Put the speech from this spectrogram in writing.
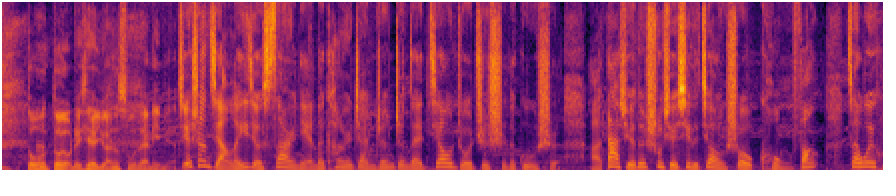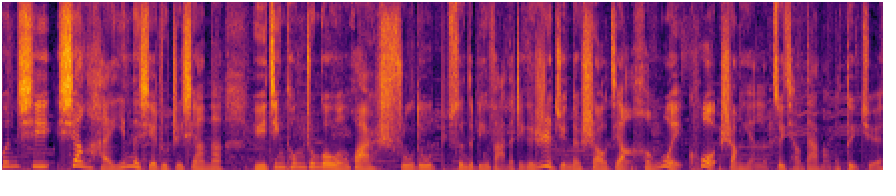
都都有这些元素在里面。决胜讲了一九四二年的抗日战争正在焦灼之时的故事啊。大学的数学系的教授孔方，在未婚妻向海英的协助之下呢，与精通中国文化、熟读《孙子兵法》的这个日军的少将横尾阔上演了《最强大脑》脑的对决，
